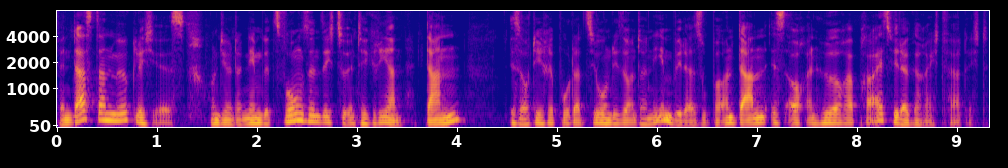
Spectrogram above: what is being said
Wenn das dann möglich ist und die Unternehmen gezwungen sind, sich zu integrieren, dann ist auch die Reputation dieser Unternehmen wieder super und dann ist auch ein höherer Preis wieder gerechtfertigt.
